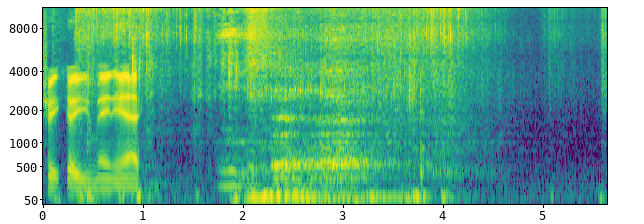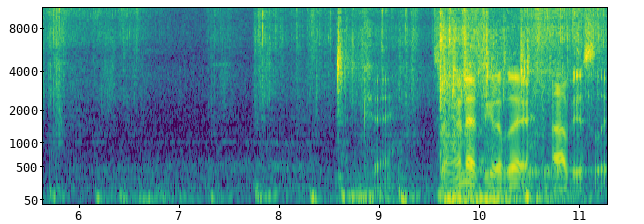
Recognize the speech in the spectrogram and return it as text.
Trico, you maniac. Okay. So I'm gonna have to get up there, obviously.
